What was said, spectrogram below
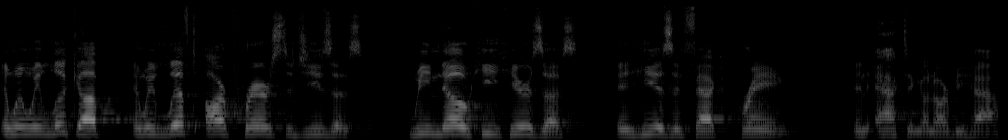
And when we look up and we lift our prayers to Jesus, we know He hears us and He is, in fact, praying and acting on our behalf,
